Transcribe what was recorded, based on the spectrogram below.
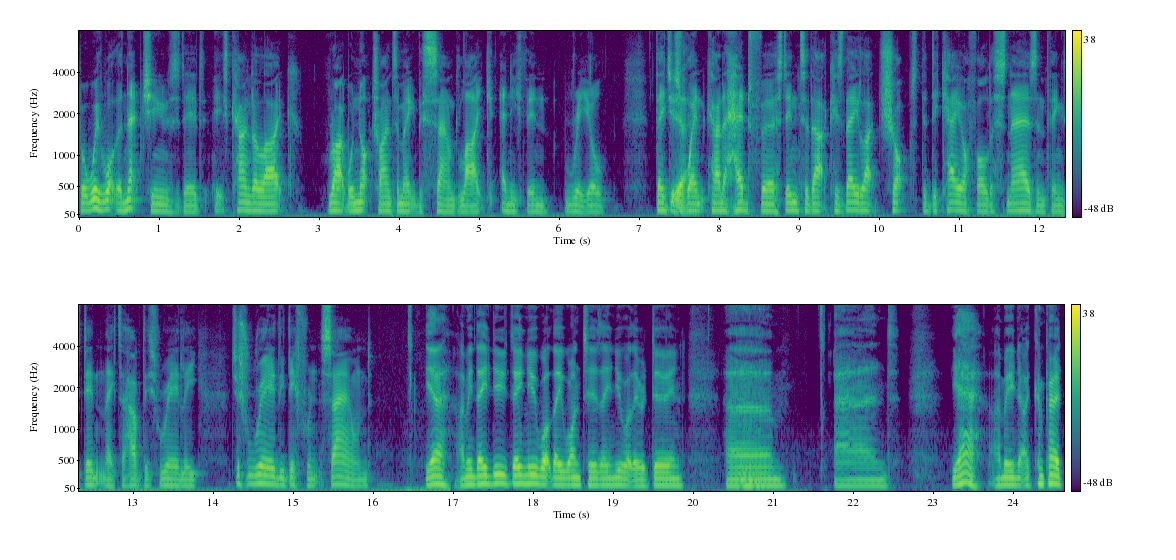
but with what the Neptunes did, it's kind of like right, we're not trying to make this sound like anything real. They just yeah. went kind of head first into that because they like chopped the decay off all the snares and things, didn't they, to have this really, just really different sound. Yeah, I mean they knew they knew what they wanted, they knew what they were doing, um, mm. and yeah, I mean I compared.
